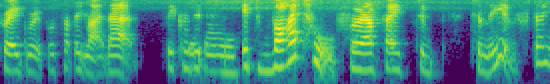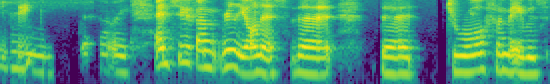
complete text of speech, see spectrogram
prayer group or something like that, because it's Definitely. it's vital for our faith to to live, don't you think? Mm, definitely. And too, if I'm really honest, the the draw for me was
